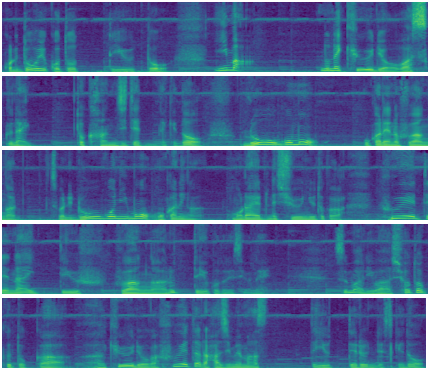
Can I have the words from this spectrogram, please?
これどういうことっていうと今のね給料は少ないと感じてんだけど老後もお金の不安がある。つまり老後にもお金がもらえるね収入とかが増えてないっていう不安があるっていうことですよね。つまりは所得とか給料が増えたら始めますって言ってるんですけど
